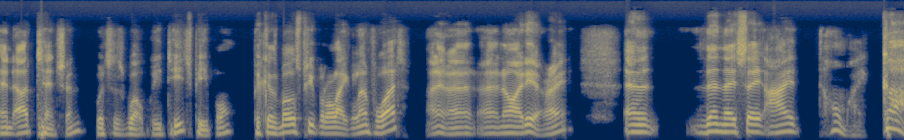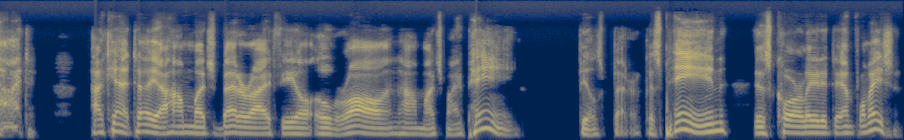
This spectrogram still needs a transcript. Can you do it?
and attention, which is what we teach people, because most people are like, lymph what? I, I, I had no idea, right? And then they say, I, oh my God, I can't tell you how much better I feel overall and how much my pain feels better because pain is correlated to inflammation.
